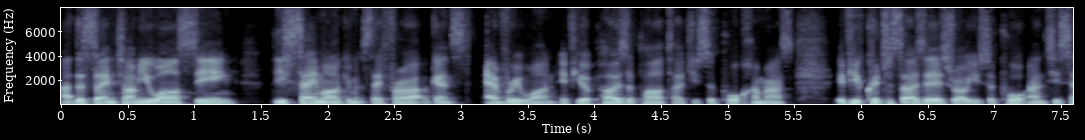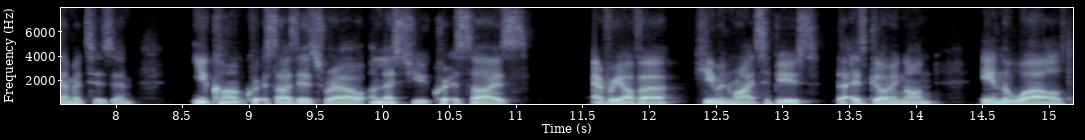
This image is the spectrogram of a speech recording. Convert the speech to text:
At the same time, you are seeing these same arguments they throw out against everyone. If you oppose apartheid, you support Hamas. If you criticize Israel, you support anti Semitism you can't criticize Israel unless you criticize every other human rights abuse that is going on in the world.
